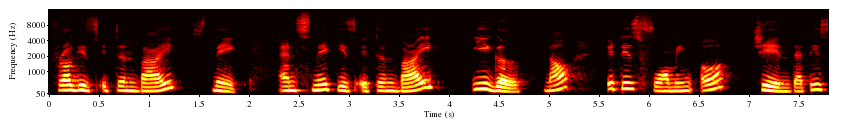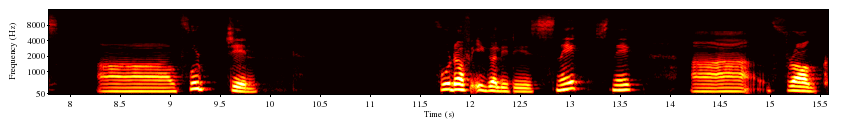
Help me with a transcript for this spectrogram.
Frog is eaten by snake. And snake is eaten by eagle. Now it is forming a chain that is uh, food chain food of eagle it is. Snake snake uh, frog.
